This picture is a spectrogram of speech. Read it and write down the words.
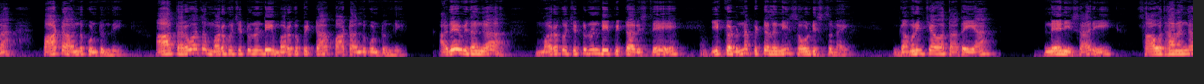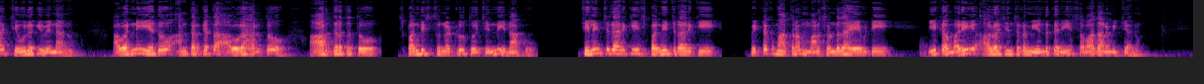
పాట అందుకుంటుంది. ఆ తర్వాత మరొక చెట్టు నుండి మరొక పిట్ట పాట అందుకుంటుంది. అదేవిధంగా మరొక చెట్టు నుండి పిట్ట అరిస్తే ఇక్కడున్న పిట్టలన్నీ సౌండ్ ఇస్తున్నాయి గమనించావా తాతయ్య? నేను ఈసారి సావధానంగా చెవులకి విన్నాను. అవన్నీ ఏదో అంతర్గత అవగాహనతో ఆర్ద్రతతో స్పందిస్తున్నట్లు తోచింది నాకు. చెలించడానికి స్పందించడానికి పిట్టకు మాత్రం మనసుండదా ఏమిటి? ఇక మరీ ఆలోచించడం ఎందుకని సమాధానమిచ్చాను.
